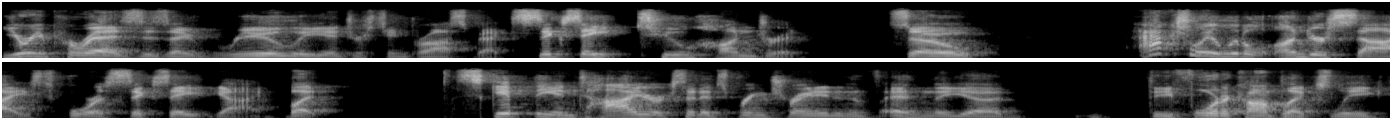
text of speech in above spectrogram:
Eury Perez is a really interesting prospect. 6'8, 200. So actually a little undersized for a 6'8 guy, but skipped the entire extended spring training and the uh, the Florida Complex League,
